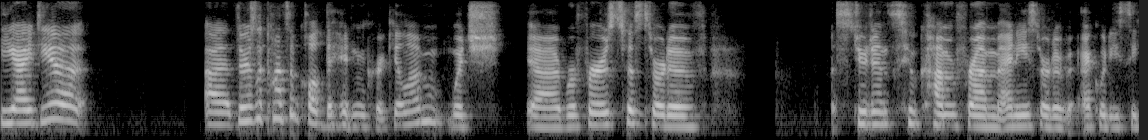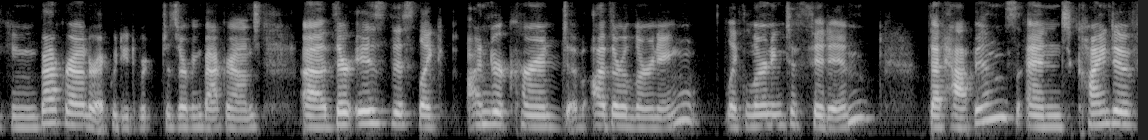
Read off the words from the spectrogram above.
the idea uh, there's a concept called the hidden curriculum, which uh, refers to sort of students who come from any sort of equity seeking background or equity deserving background, uh, there is this like undercurrent of other learning, like learning to fit in that happens and kind of,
